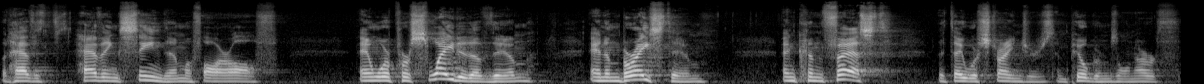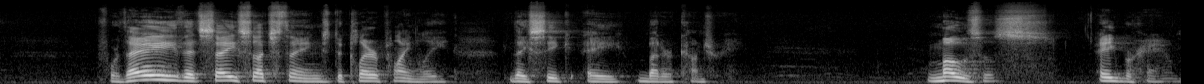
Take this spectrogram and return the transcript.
but have, having seen them afar off, and were persuaded of them, and embraced them, and confessed that they were strangers and pilgrims on earth. For they that say such things declare plainly they seek a better country. Moses, Abraham.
